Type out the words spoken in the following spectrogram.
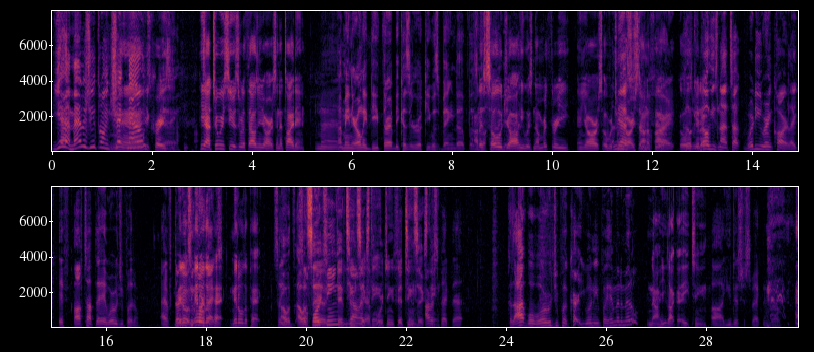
Yeah, managing throwing check Man, downs. he crazy. He had two receivers with a thousand yards and a tight end. Man, I mean, your only deep threat because your rookie was banged up. Was I just told Agholor. y'all he was number three in yards over let two me ask you yards down the field. All right, Go 'cause look we it know up. he's not top. Where do you rank Carr? Like, if off top of the head, where would you put him? I have Middle, 32 middle of the pack. Middle of the pack. So I would, I so would say 14? You 15, got 16. 14, 15. 16. I respect that. Cause I, well, where would you put Kirk? You wouldn't even put him in the middle? Nah, he like a 18. Oh, you disrespecting, bro.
